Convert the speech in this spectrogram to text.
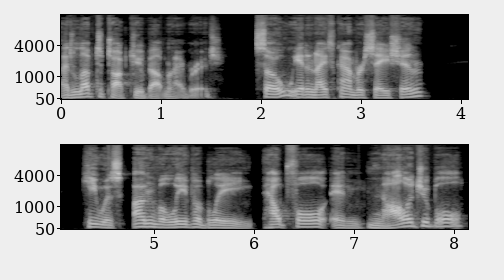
I'd love to talk to you about Muybridge. So we had a nice conversation. He was unbelievably helpful and knowledgeable.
